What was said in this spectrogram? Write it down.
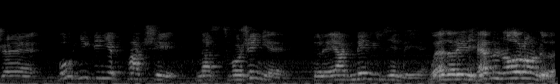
że Bóg nigdy nie patrzy na stworzenie, które jak my widzimy je. whether in heaven or on earth,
